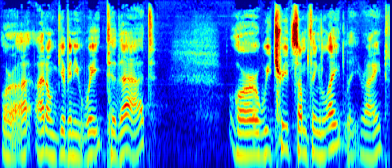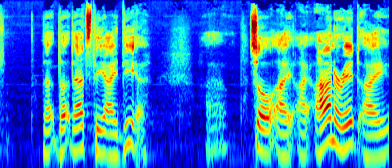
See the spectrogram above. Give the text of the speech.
or I, I, don't give any weight to that, or we treat something lightly, right? That, that, that's the idea. Uh, so I, I, honor it, I,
